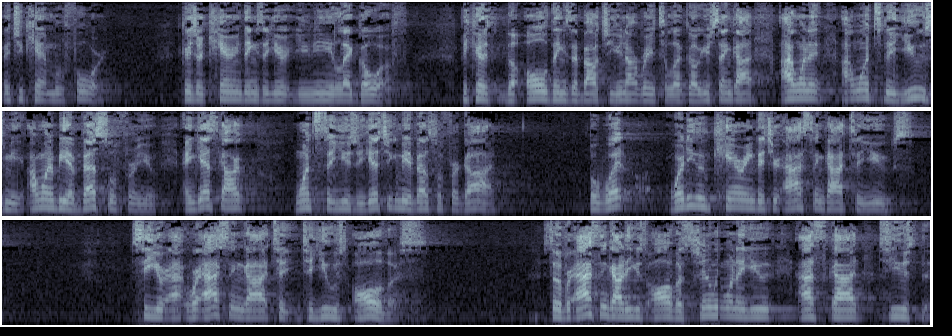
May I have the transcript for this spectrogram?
that you can't move forward. Because you're carrying things that you you need to let go of. Because the old things about you, you're not ready to let go. You're saying, God, I want to, I want you to use me. I want to be a vessel for you. And yes, God wants to use you. Yes, you can be a vessel for God. But what, what are you carrying that you're asking God to use? See, you're, we're asking God to, to use all of us. So if we're asking God to use all of us, shouldn't we want to use, ask God to use the,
